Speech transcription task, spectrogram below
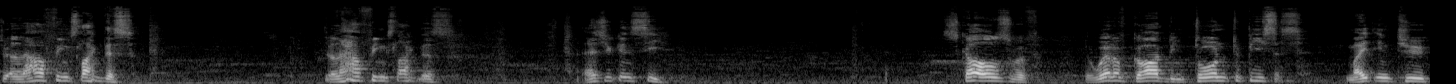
To allow things like this to allow things like this. As you can see, skulls with the Word of God being torn to pieces, made into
